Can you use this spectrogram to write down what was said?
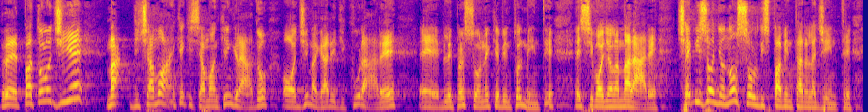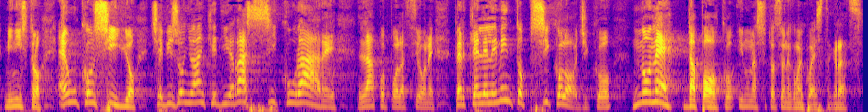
eh, patologie, ma diciamo anche che siamo anche in grado oggi magari di curare eh, le persone che eventualmente eh, si vogliono ammalare. C'è bisogno non solo di spaventare la gente, Ministro, è un consiglio, c'è bisogno anche di rassicurare la popolazione, perché l'elemento psicologico non è da poco in una situazione come questa. Grazie.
